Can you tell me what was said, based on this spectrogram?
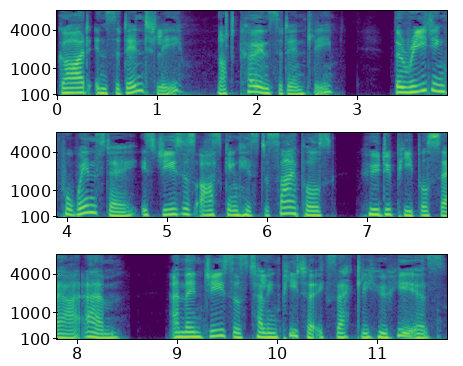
God incidentally, not coincidentally, the reading for Wednesday is Jesus asking his disciples, Who do people say I am? And then Jesus telling Peter exactly who he is.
